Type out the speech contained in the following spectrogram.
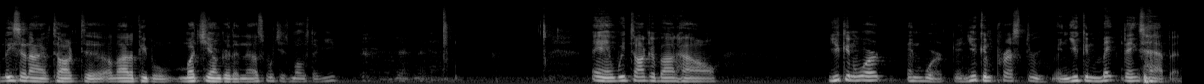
Lisa and I have talked to a lot of people much younger than us, which is most of you. And we talk about how you can work and work and you can press through and you can make things happen,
